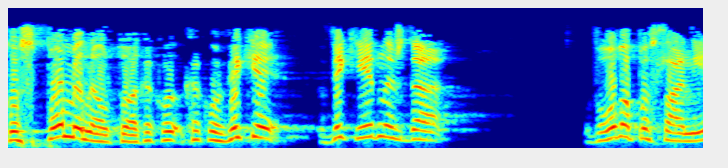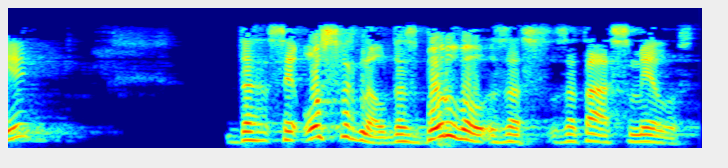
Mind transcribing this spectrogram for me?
го споменал тоа, како, како веќе, веќе еднаш да во ова послание да се осврнал, да зборувал за, за таа смелост,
